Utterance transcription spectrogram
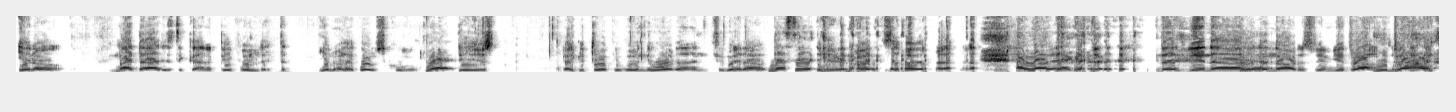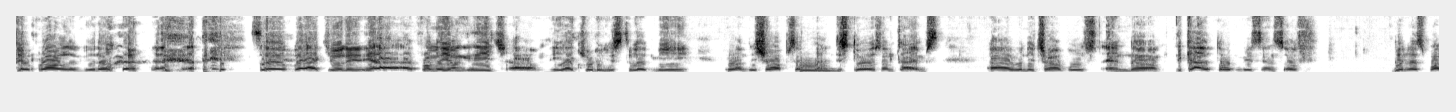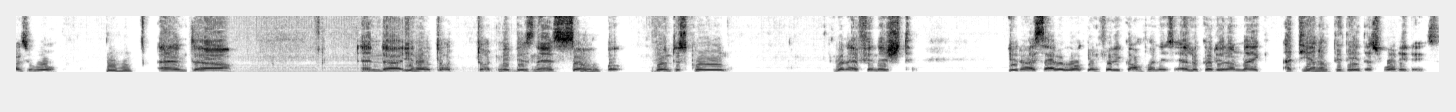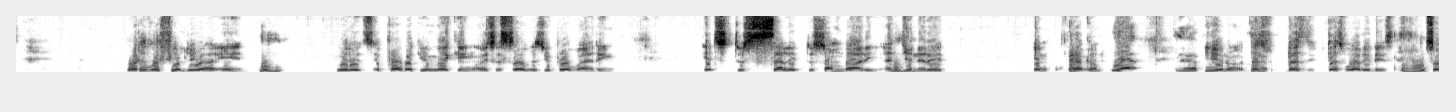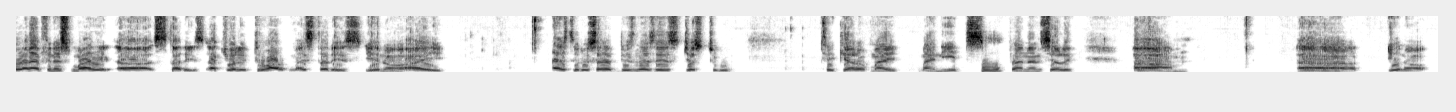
you know, my dad is the kind of people that, that you know, like old school. Right. They just like you throw people in the water and figure it out. That's it. you know, so I love that guy. there's been uh, Yeah. you don't know how to swim, you drown. You So drown. It's your problem, you know. so, but actually, yeah, from a young age, um, he actually used to let me run the shop sometimes, Mm. the store sometimes uh, when he travels, and uh, he kind of taught me a sense of being responsible Mhm. and uh, and uh, you know taught taught me business. So, Mhm. but going to school when I finished, you know, I started working for the companies. I look at it, I'm like, at the end of the day, that's what it is. Whatever field you are in, Mhm. whether it's a product you're making or it's a service you're providing, it's to sell it to somebody and Mhm. generate income. Income. Yeah. Yep. you know that's that's that's what it is Mhm. so when i finished my uh, studies actually throughout my studies you know i i used to do side businesses just to take care of my my needs Mhm. financially um uh you know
